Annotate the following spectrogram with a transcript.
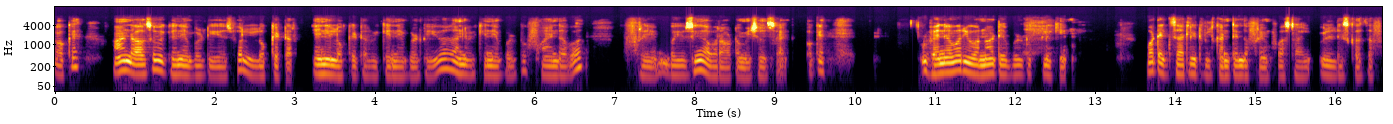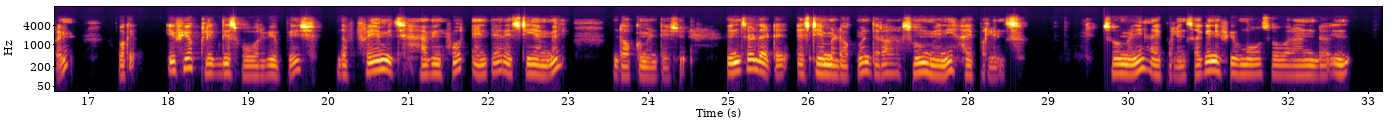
Okay? And also we can able to use for locator. Any locator we can able to use and we can able to find our frame by using our automation side. Okay? Whenever you are not able to clicking what exactly it will contain the frame? First i will discuss the frame. Okay if you click this overview page the frame is having for entire html documentation. Inside that html document there are so many hyperlinks. So many hyperlinks. Again if you mouse over and uh, in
